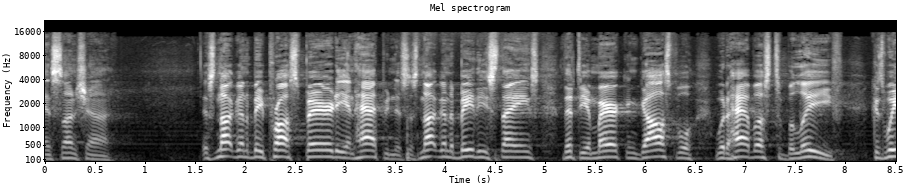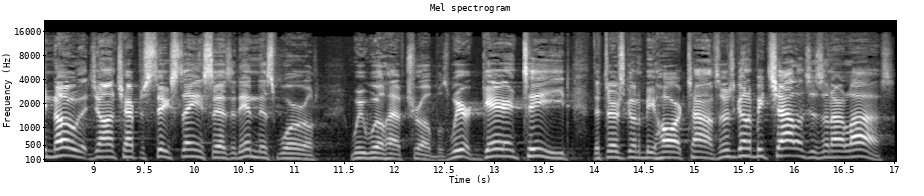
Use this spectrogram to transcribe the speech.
and sunshine. It's not going to be prosperity and happiness. It's not going to be these things that the American gospel would have us to believe. Because we know that John chapter 16 says that in this world we will have troubles. We are guaranteed that there's going to be hard times, there's going to be challenges in our lives.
